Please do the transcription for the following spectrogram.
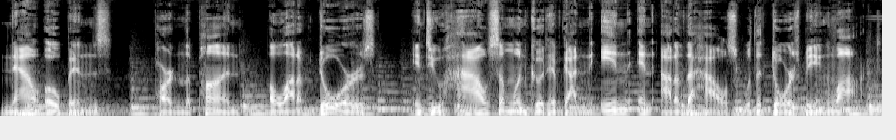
now opens, pardon the pun, a lot of doors into how someone could have gotten in and out of the house with the doors being locked.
